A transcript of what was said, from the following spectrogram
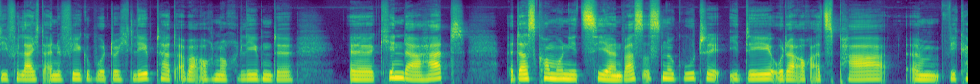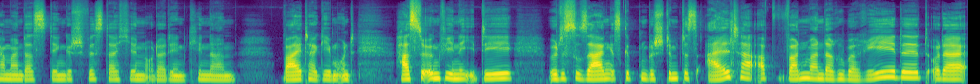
die vielleicht eine Fehlgeburt durchlebt hat, aber auch noch lebende äh, Kinder hat, das kommunizieren? Was ist eine gute Idee oder auch als Paar, ähm, wie kann man das den Geschwisterchen oder den Kindern weitergeben? Und hast du irgendwie eine Idee, würdest du sagen, es gibt ein bestimmtes Alter, ab wann man darüber redet? Oder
